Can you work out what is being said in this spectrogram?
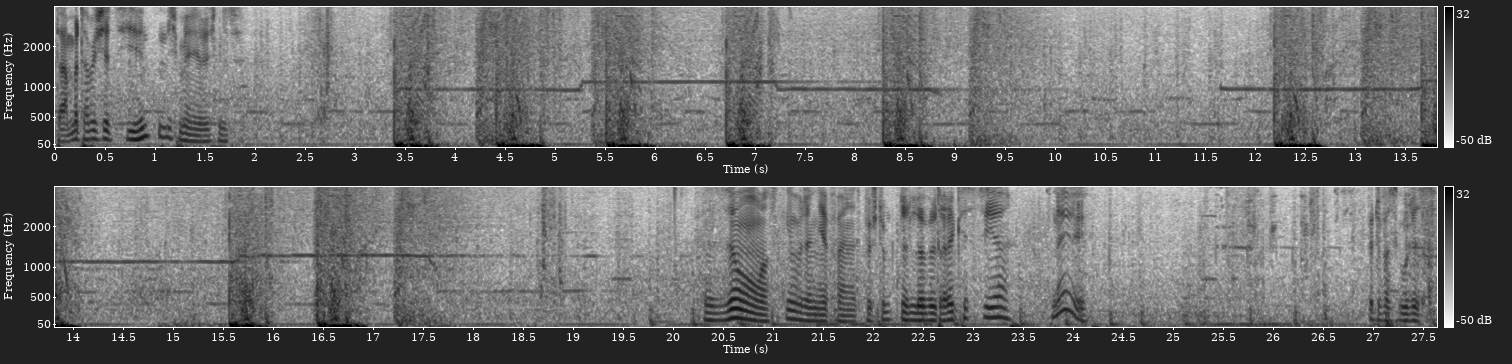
Damit habe ich jetzt hier hinten nicht mehr gerechnet. So, was kriegen wir denn hier fein? Ist bestimmt eine Level 3 Kiste hier? Nee. Bitte was Gutes.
